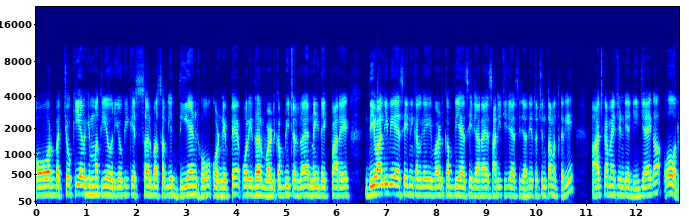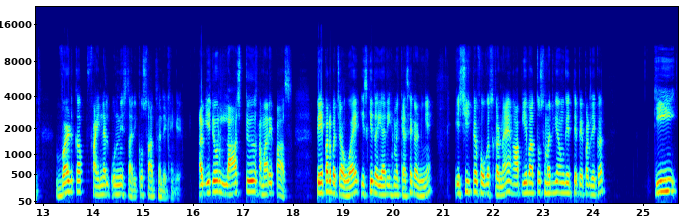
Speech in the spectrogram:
और बच्चों की अब हिम्मत ये हो रही होगी कि सर बस अब ये दी एंड हो और निपटे और इधर वर्ल्ड कप भी चल रहा है, नहीं देख पा रहे। दिवाली भी ऐसे ही निकल गई, वर्ल्ड कप भी ऐसे ही जा रहा है, सारी चीज़ें ऐसी जा रही है तो चिंता मत करिए। आज का मैच इंडिया जीत जाएगा और वर्ल्ड कप फाइनल 19 तारीख को साथ में देखेंगे। अब ये जो लास्ट हमारे पास पेपर बचा हुआ है, इसकी तैयारी हमें कैसे करनी है, इस चीज़ पे फोकस करना है। आप ये बात तो समझ गए होंगे इतने पेपर देकर कि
